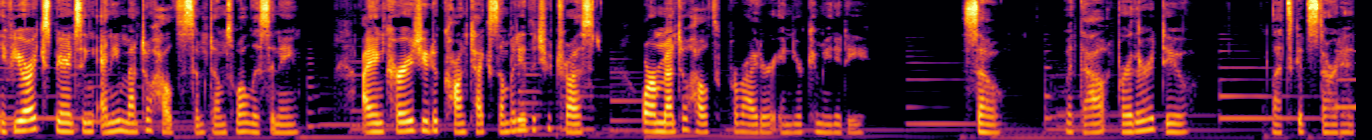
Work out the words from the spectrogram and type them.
If you are experiencing any mental health symptoms while listening, I encourage you to contact somebody that you trust or a mental health provider in your community. So, without further ado, let's get started.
